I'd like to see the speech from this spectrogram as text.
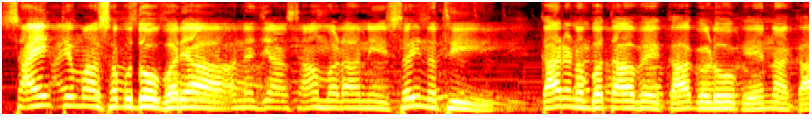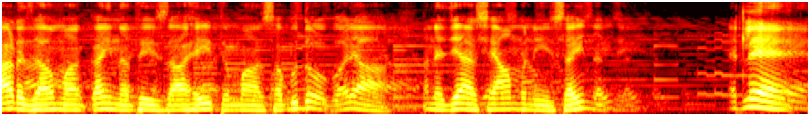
સાહિત્યમાં શબ્દો ભર્યા અને જ્યાં સાંભળાની સહી નથી. કારણ બતાવે કાગળો કે એના કાળજામાં કઈ નથી. સાહિત્યમાં શબ્દો ભર્યા અને જ્યાં શ્યામની સહી નથી. એટલે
